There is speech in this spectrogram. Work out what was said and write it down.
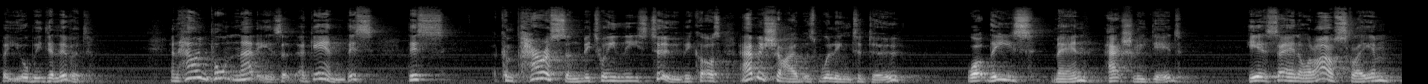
but you'll be delivered. And how important that is, again, this, this comparison between these two, because Abishai was willing to do what these men actually did. He is saying, Well, I'll slay him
